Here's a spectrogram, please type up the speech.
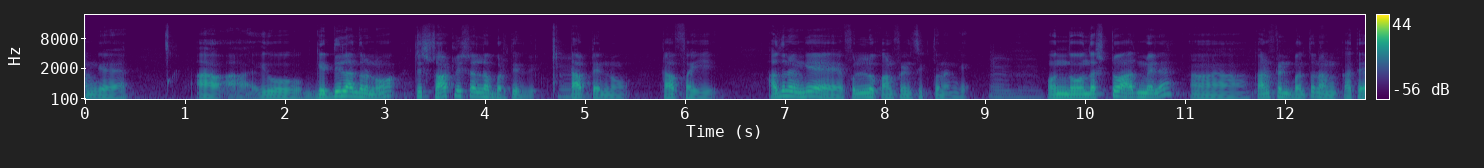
ನಮಗೆ ಇದು ಗೆದ್ದಿಲ್ಲ ಅಂದ್ರೂ ಅಟ್ಲೀಸ್ಟ್ ಶಾರ್ಟ್ ಲಿಸ್ಟೆಲ್ಲ ಬರ್ತಿದ್ವಿ. ಟಾಪ್ ಟೆನ್ನು ಟಾಪ್ ಫೈ ಅದು ನನಗೆ ಫುಲ್ಲು ಕಾನ್ಫಿಡೆನ್ಸ್ ಸಿಕ್ತು ನನಗೆ. ಒಂದು ಒಂದಷ್ಟು ಆದಮೇಲೆ ಕಾನ್ಫಿಡೆಂಟ್ ಬಂತು ನಾನು ಕತೆ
